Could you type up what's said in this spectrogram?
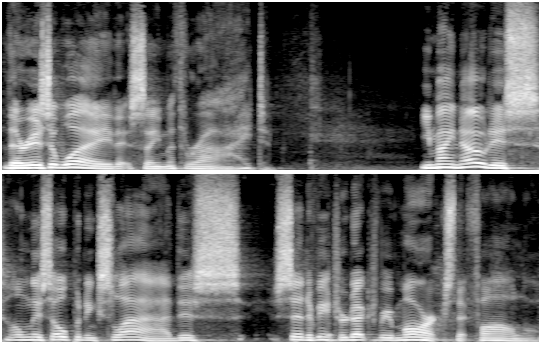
There is a way that seemeth right. You may notice on this opening slide this set of introductory remarks that follow.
